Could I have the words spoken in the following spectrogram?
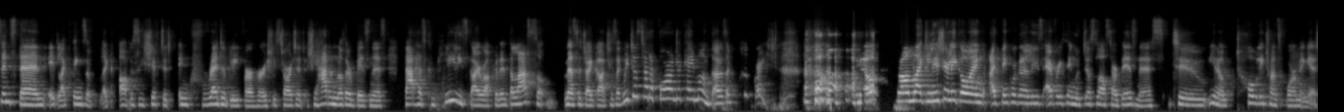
since then it like things have like obviously shifted incredibly for her. She started she had another business that has completely skyrocketed. The last message i got she's like we just had a 400k month. I was like oh, great. You know from like literally going i think we're going to lose everything. We've just lost our business to you know totally transforming it.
